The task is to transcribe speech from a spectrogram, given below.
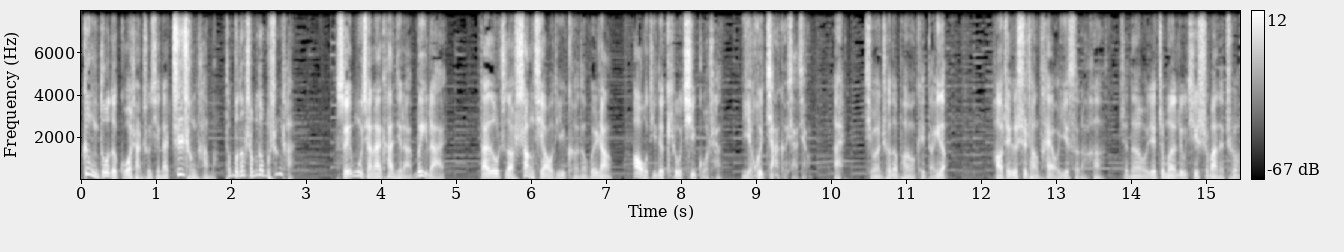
更多的国产车型来支撑它嘛，它不能什么都不生产。所以目前来看起来，未来大家都知道，上汽奥迪可能会让奥迪的 Q7 国产也会价格下降。哎，喜欢车的朋友可以等一等。好，这个市场太有意思了哈，真的，我觉得这么六七十万的车。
